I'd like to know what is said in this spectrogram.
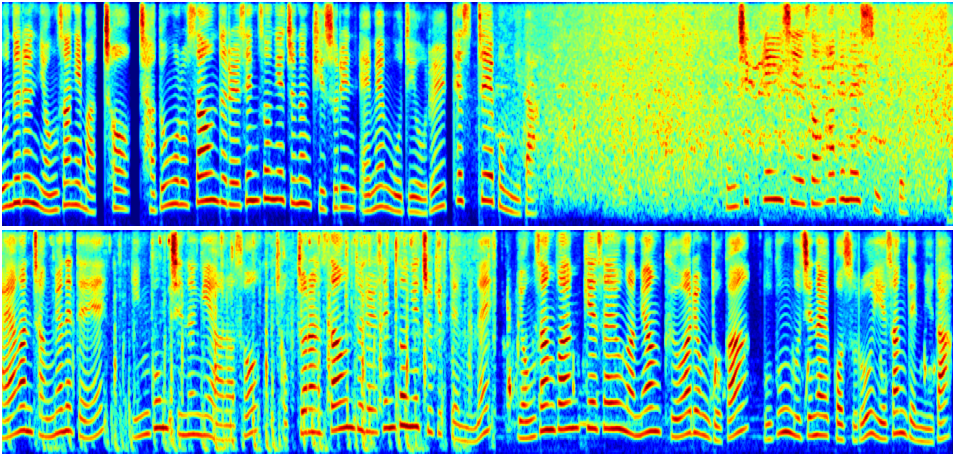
오늘은 영상에 맞춰 자동으로 사운드를 생성해주는 기술인 MM 오디오를 테스트해봅니다. 공식 페이지에서 확인할 수 있듯 다양한 장면에 대해 인공지능이 알아서 적절한 사운드를 생성해주기 때문에 영상과 함께 사용하면 그 활용도가 무궁무진할 것으로 예상됩니다.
